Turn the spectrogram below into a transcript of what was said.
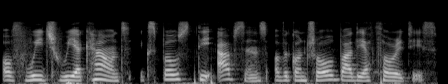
of which we account exposed the absence of a control by the authorities,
